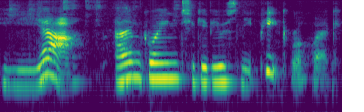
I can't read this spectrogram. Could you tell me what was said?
yeah, I'm going to give you a sneak peek real quick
